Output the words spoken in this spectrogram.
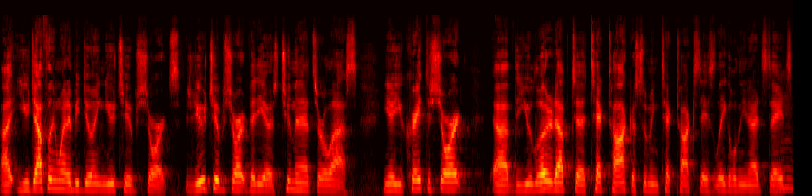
Uh, you definitely want to be doing YouTube shorts, YouTube short videos, two minutes or less. You know, you create the short, uh, the, you load it up to TikTok, assuming TikTok stays legal in the United States.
